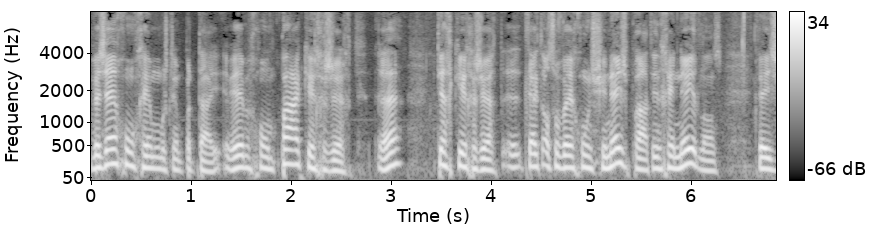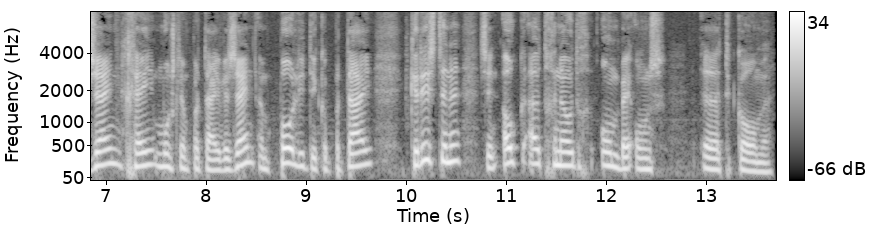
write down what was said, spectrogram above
we zijn gewoon geen moslimpartij. We hebben gewoon een paar keer gezegd, hè, tegen keer gezegd... het lijkt alsof wij gewoon Chinees praten en geen Nederlands. Wij zijn geen moslimpartij. We zijn een politieke partij. Christenen zijn ook uitgenodigd om bij ons uh, te komen.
